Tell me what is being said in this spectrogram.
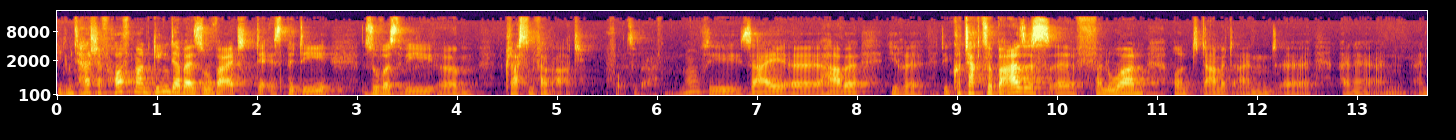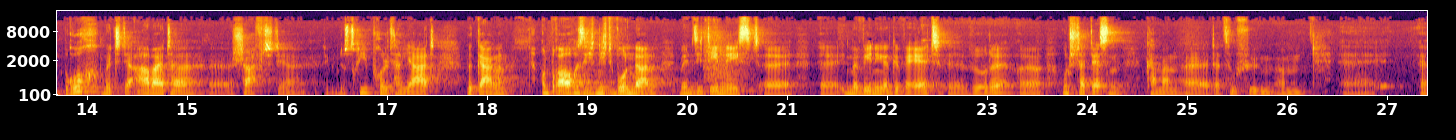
IG Metallchef Hoffmann ging dabei so weit, der SPD sowas wie ähm, Klassenverrat vorzuwerfen. Ne? Sie sei, äh, habe ihre, den Kontakt zur Basis äh, verloren und damit ein, äh, eine, ein, einen Bruch mit der Arbeiterschaft, der, dem Industrieproletariat begangen und brauche sich nicht wundern, wenn sie demnächst äh, äh, immer weniger gewählt würde. und stattdessen kann man dazu fügen, ähm,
